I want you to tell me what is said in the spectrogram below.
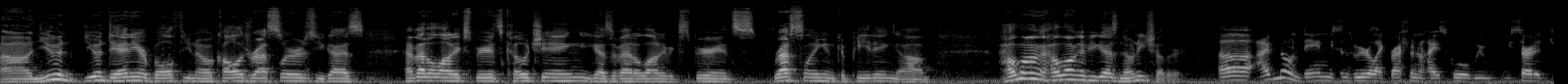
Uh, and you and you and Danny are both, you know, college wrestlers. You guys have had a lot of experience coaching. You guys have had a lot of experience wrestling and competing. Um, how long? How long have you guys known each other? Uh, I've known Danny since we were like freshmen in high school. We we started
